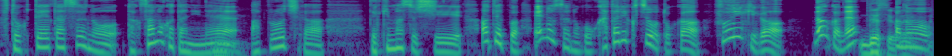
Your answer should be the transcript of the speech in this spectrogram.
不特定多数のたくさんの方にね、アプローチができますしあとやっぱ遠藤さんのこう語り口調とか雰囲気がなんかねですよね。あの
